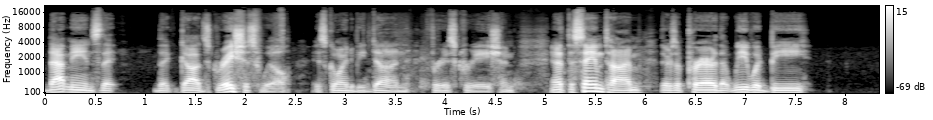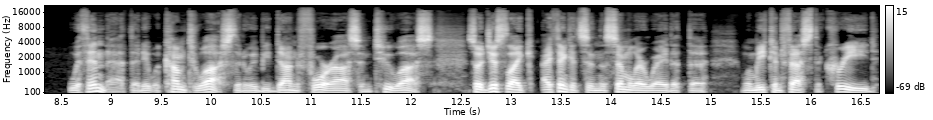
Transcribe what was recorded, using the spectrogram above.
that means that that God's gracious will is going to be done for His creation, and at the same time, there's a prayer that we would be within that, that it would come to us, that it would be done for us and to us. So just like I think it's in the similar way that the when we confess the creed,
